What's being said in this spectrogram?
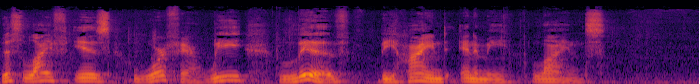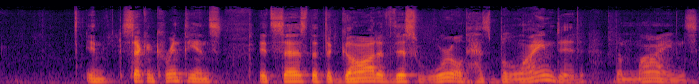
This life is warfare. We live behind enemy lines. In 2 Corinthians, it says that the God of this world has blinded the minds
